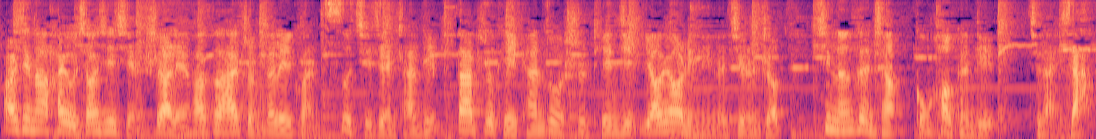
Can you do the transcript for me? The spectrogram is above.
而且呢，还有消息显示啊，联发科还准备了一款次旗舰产品，大致可以看作是天玑幺幺零零的继任者，性能更强，功耗更低，期待一下。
